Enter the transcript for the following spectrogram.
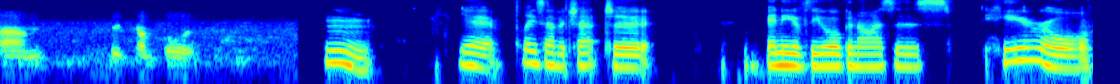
um, please come forward. Hmm. Yeah, please have a chat to any of the organisers here or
